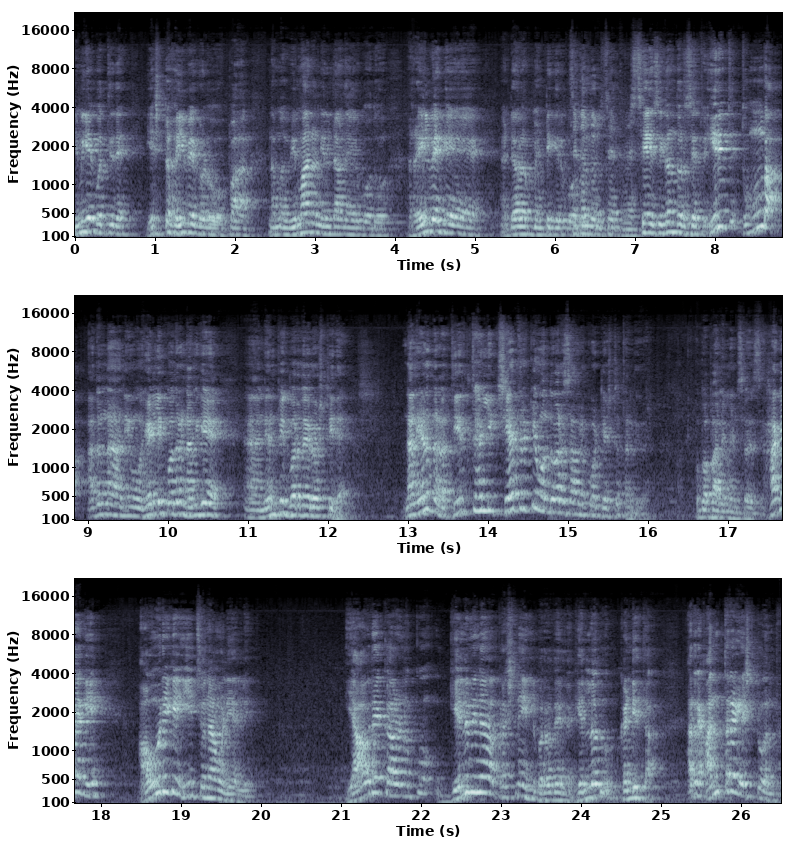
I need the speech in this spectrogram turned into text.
ನಿಮಗೆ ಗೊತ್ತಿದೆ ಎಷ್ಟು ಹೈವೇಗಳು ಪ ನಮ್ಮ ವಿಮಾನ ನಿಲ್ದಾಣ ಇರ್ಬೋದು ರೈಲ್ವೆಗೆ ಡೆವಲಪ್ಮೆಂಟಿಗೆ ಇರ್ಬೋದು. ಸೇ- ಸಿಗಂದೂರು ಸೇತುವೆ. ಈ ರೀತಿ ತುಂಬಾ ಅದನ್ನ ನೀವು ಹೇಳಲಿಕ್ಕೆ ಹೋದ್ರೆ ನನಗೆ ನೆನಪಿಗೆ ಬರದೇ ಇರೋಷ್ಟಿದೆ. ನಾನು ಹೇಳಿದಲ್ಲ ತೀರ್ಥಹಳ್ಳಿ ಕ್ಷೇತ್ರಕ್ಕೆ ಒಂದೂವರೆ ಸಾವಿರ ಕೋಟಿ ಅಷ್ಟು ತಂದಿದ್ದಾರೆ. ಒಬ್ಬ ಪಾರ್ಲಿಮೆಂಟ್ ಸದಸ್ಯ. ಹಾಗಾಗಿ ಅವರಿಗೆ ಈ ಚುನಾವಣೆಯಲ್ಲಿ ಯಾವುದೇ ಕಾರಣಕ್ಕೂ ಗೆಲುವಿನ ಪ್ರಶ್ನೆ ಇಲ್ಲಿ ಬರೋದೇ ಇಲ್ಲ. ಗೆಲ್ಲಲು ಖಂಡಿತ. ಆದರೆ ಅಂತರ ಎಷ್ಟು ಅಂತ?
